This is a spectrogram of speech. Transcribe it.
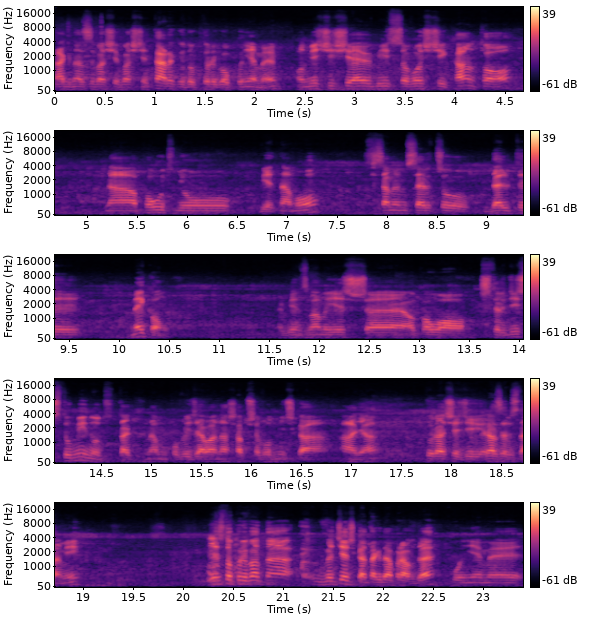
Tak nazywa się właśnie targ, do którego płyniemy. On mieści się w miejscowości Kanto na południu Wietnamu, w samym sercu delty Mekong. Tak więc mamy jeszcze około 40 minut, tak nam powiedziała nasza przewodniczka Ania, która siedzi razem z nami. Jest to prywatna wycieczka tak naprawdę. Płyniemy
